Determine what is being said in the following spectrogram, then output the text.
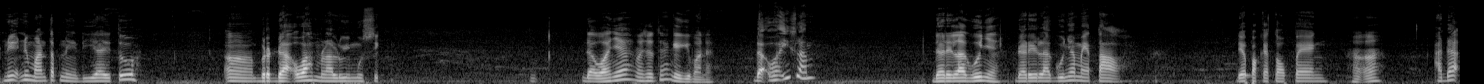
ini ini mantep nih dia itu eh, berdakwah melalui musik Dakwahnya maksudnya kayak gimana? dakwah Islam Dari lagunya. dari lagunya metal dia pakai topeng Heeh. ada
